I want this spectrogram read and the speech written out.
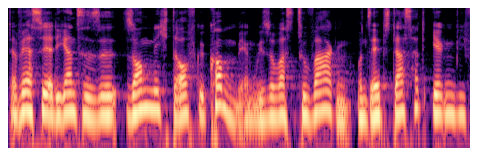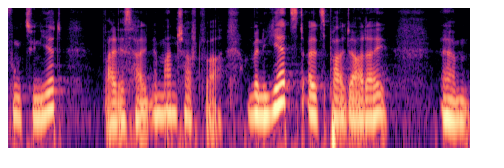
da wärst du ja die ganze Saison nicht drauf gekommen, irgendwie sowas zu wagen. Und selbst das hat irgendwie funktioniert, weil es halt eine Mannschaft war. Und wenn du jetzt als Paul Dardai ähm,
